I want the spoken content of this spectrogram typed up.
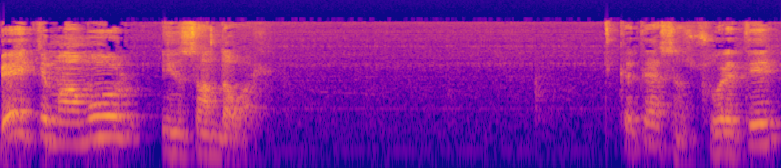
Beyt-i Mamur insanda var. Dikkat edersen sureti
